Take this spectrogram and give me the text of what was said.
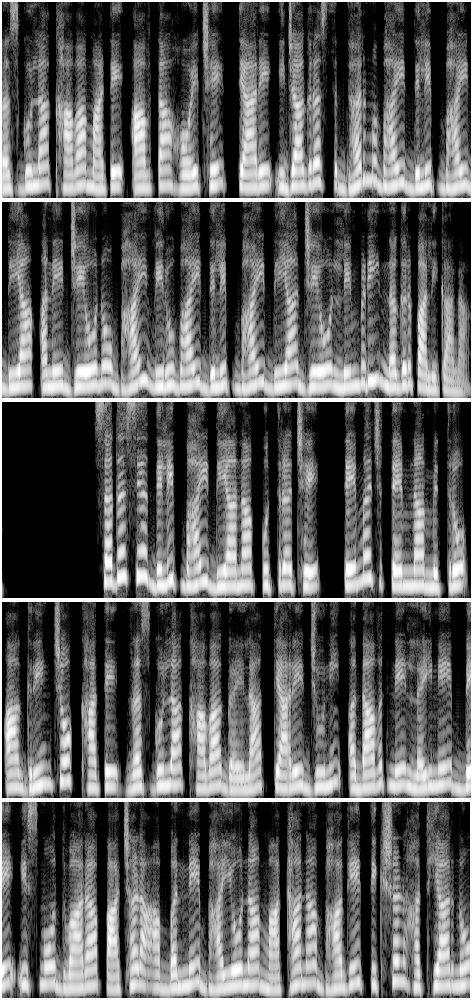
રસગુલ્લા ખાવા માટે આવતા હોય છે. ત્યારે ઇજાગ્રસ્ત ધર્મભાઈ દિલીપભાઈ ડિયા અને જેઓનો ભાઈ વીરુભાઈ દિલીપભાઈ ડિયા જેઓ લીંબડી નગરપાલિકાના સદસ્ય દિલીપભાઈ ડિયાના પુત્ર છે, તેમજ તેમના મિત્રો આ ગ્રીનચોક ખાતે રસગુલ્લા ખાવા ગયેલા ત્યારે જૂની અદાવતને લઈને બે ઇસમો દ્વારા પાછળ આ બંને ભાઈઓના માથાના ભાગે તીક્ષ્ણ હથિયારનો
